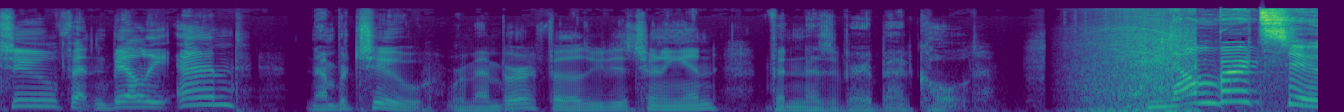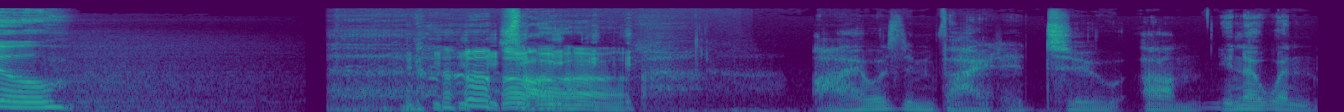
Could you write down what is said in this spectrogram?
to Fenton Bailey and number two. Remember, for those of you just tuning in, Fenton has a very bad cold. Number two. I was invited to, um, you know, when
